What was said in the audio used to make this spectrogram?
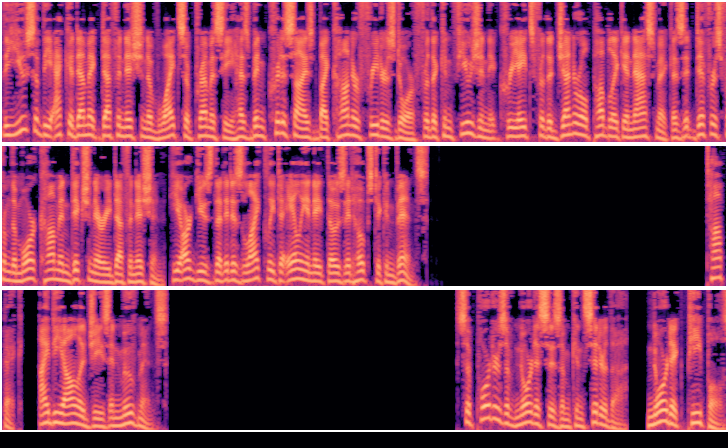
The use of the academic definition of white supremacy has been criticized by Conor Friedersdorf for the confusion it creates for the general public inasmuch as it differs from the more common dictionary definition. He argues that it is likely to alienate those it hopes to convince. Topic: Ideologies and movements. Supporters of Nordicism consider the Nordic peoples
